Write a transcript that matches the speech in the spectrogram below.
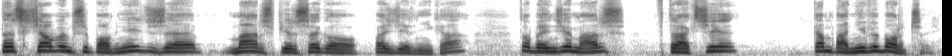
też chciałbym przypomnieć, że marsz 1 października to będzie marsz w trakcie kampanii wyborczej.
